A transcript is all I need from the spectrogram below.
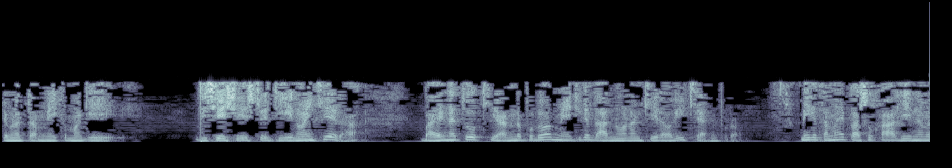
එහෙම නැත්නම් මේක මගේ විශේෂේෂ්ත්‍රය තියෙනවායි කියලා බය නැතුව කියන්න පුළුවන් මේ ටික දන්නවනම් කියලා වගේ කියන්න පුළුවන්. මේක තමයි පසු කාලීනව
